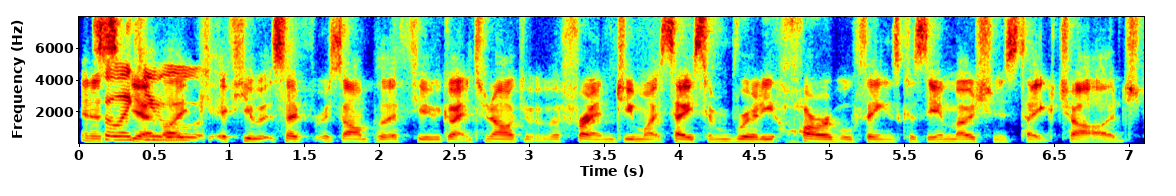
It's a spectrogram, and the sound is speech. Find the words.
and so like yeah, you, like if you say for example, if you got into an argument with a friend, you might say some really horrible things because the emotions take charge.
